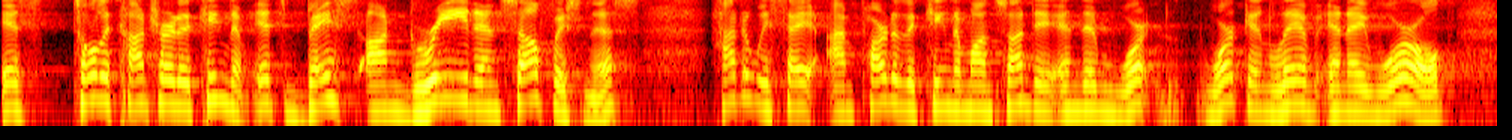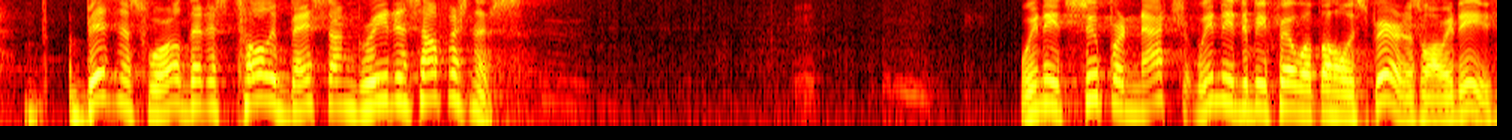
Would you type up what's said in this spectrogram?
is totally contrary to the kingdom. It's based on greed and selfishness. How do we say, I'm part of the kingdom on Sunday and then work, work and live in a world, business world, that is totally based on greed and selfishness? We need supernatural, we need to be filled with the Holy Spirit, is what we need.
